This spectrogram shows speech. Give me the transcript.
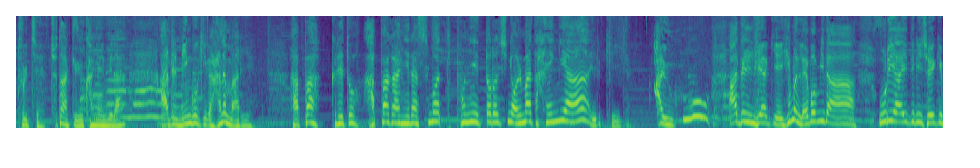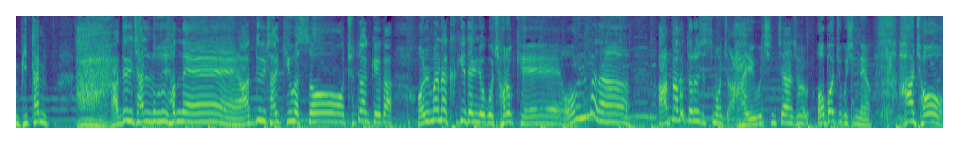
둘째 초등학교 6학년입니다. 아들 민국이가 하는 말이 아빠 그래도 아빠가 아니라 스마트폰이 떨어진 게 얼마 다행이야 이렇게 얘기해. 아이고 아들 이야기에 힘을 내봅니다. 우리 아이들이 저에겐 비타민 아 아들 잘 누르셨네. 아들 잘 키웠어. 초등학교가 얼마나 크게 되려고 저렇게 얼마나 아빠가 떨어졌으면 어쩌 아이고 진짜 저 업어주고 싶네요. 아저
